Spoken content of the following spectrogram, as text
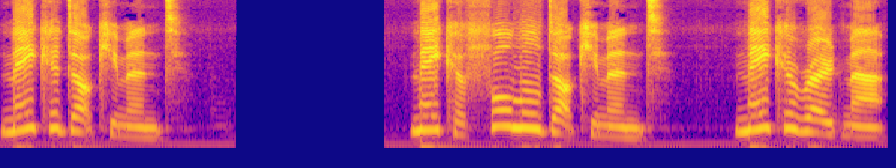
Make a document. Make a formal document. Make a roadmap.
